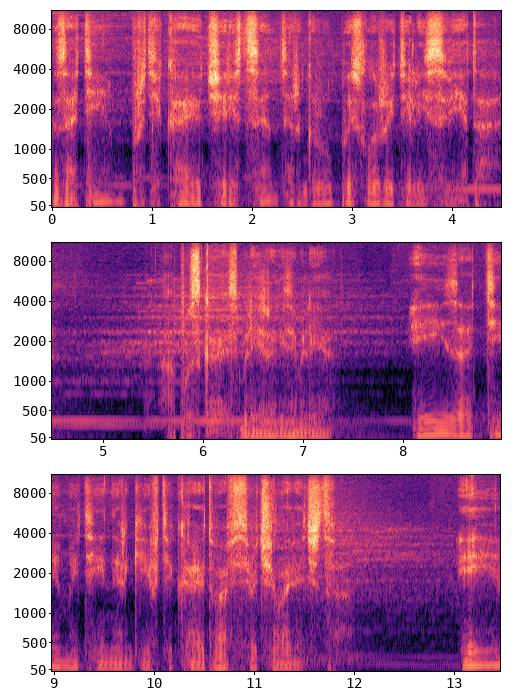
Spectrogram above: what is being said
Затем протекают через центр группы служителей света, опускаясь ближе к Земле. И затем эти энергии втекают во все человечество. И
